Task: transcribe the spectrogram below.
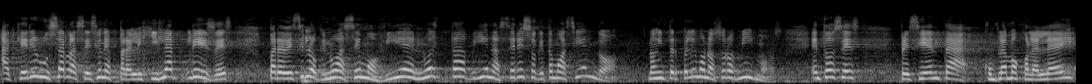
a querer usar las sesiones para legislar leyes, para decir lo que no hacemos bien, no está bien hacer eso que estamos haciendo. Nos interpelemos nosotros mismos. Entonces, Presidenta, cumplamos con la ley,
